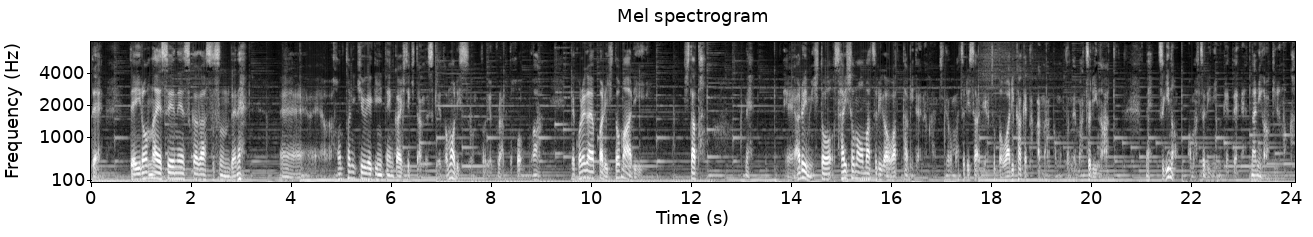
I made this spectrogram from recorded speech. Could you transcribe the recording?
て、で、いろんな SNS 化が進んでね、えー、本当に急激に展開してきたんですけれども、リッスンというプラットフォームは。で、これがやっぱり一回りしたと。ね、えー、ある意味人、最初のお祭りが終わったみたいな感じで、お祭り騒ぎがちょっと終わりかけたかなと思ったんで、祭りの後、ね、次のお祭りに向けて何が起きるのか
